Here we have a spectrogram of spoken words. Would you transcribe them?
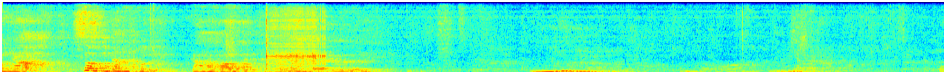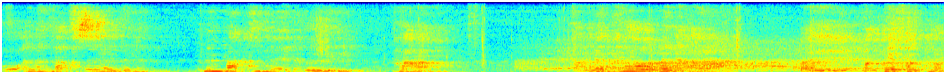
คือมางามส่งดังคนกาเว้าแต่แท้เด้ออืมเนี่ยโอ้อันนั้นบัตรแซนเด้อนะเป็นบัตรที่แม่เคยพาพาแม่เข้าเลยนะไปฟังเทศฟังธรรม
